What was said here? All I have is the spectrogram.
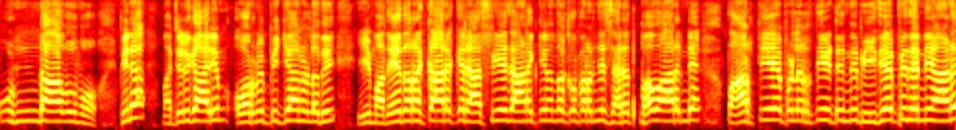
ഉണ്ടാവുമോ? പിന്നെ മറ്റൊരു കാര്യം ഓർമ്മിപ്പിക്കാനുള്ളത് ഈ മതേതരക്കാരൊക്കെ രാഷ്ട്രീയ ചാണക്യൻ എന്നൊക്കെ പറഞ്ഞ് ശരത് പവാറിന്റെ പാർട്ടിയെ പിളർത്തിയിട്ട് ഇന്ന് ബി ജെ പി തന്നെയാണ്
